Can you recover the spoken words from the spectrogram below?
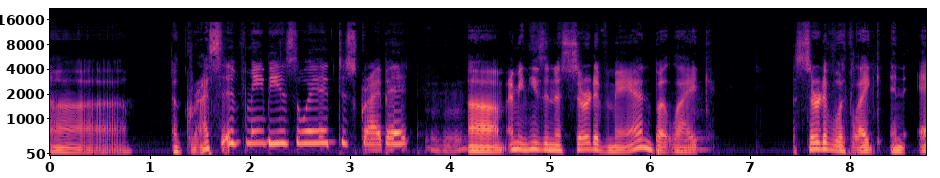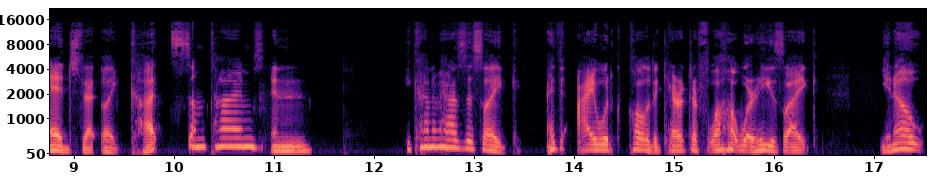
uh aggressive maybe is the way i'd describe it. Um i mean he's an assertive man but like assertive with like an edge that like cuts sometimes and he kind of has this like I th- I would call it a character flaw where he's like, you know,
